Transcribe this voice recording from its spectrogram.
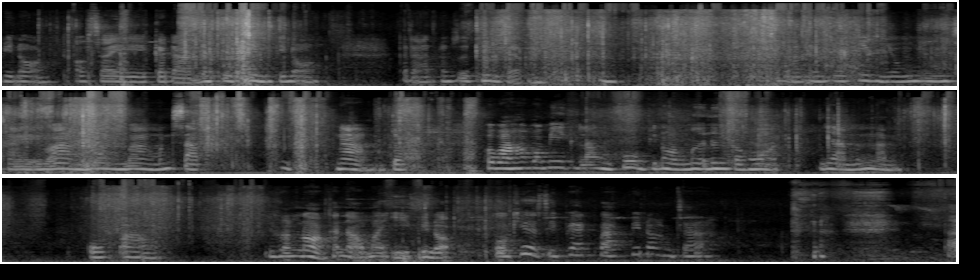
พี่น้อง เอาใส่กระดาษหนังสือพิมพ์พี่น้อง กระดาษหนังสือพิมพ์แบบนี้กระดาษหนังสือพิมพ์ยมยมใส่บ้างบ้างบ้างมันสับงามจ้ะ ราะว่าเขาบ่มีร่างพุ่มพี่น้องมือหนึงกับหอดยานมันนั่นอบเอาอยู่ข้างนอกขันเอามาอีกพี่น้องโอเคสิแพ็คปากพี่น้องจ้าทา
